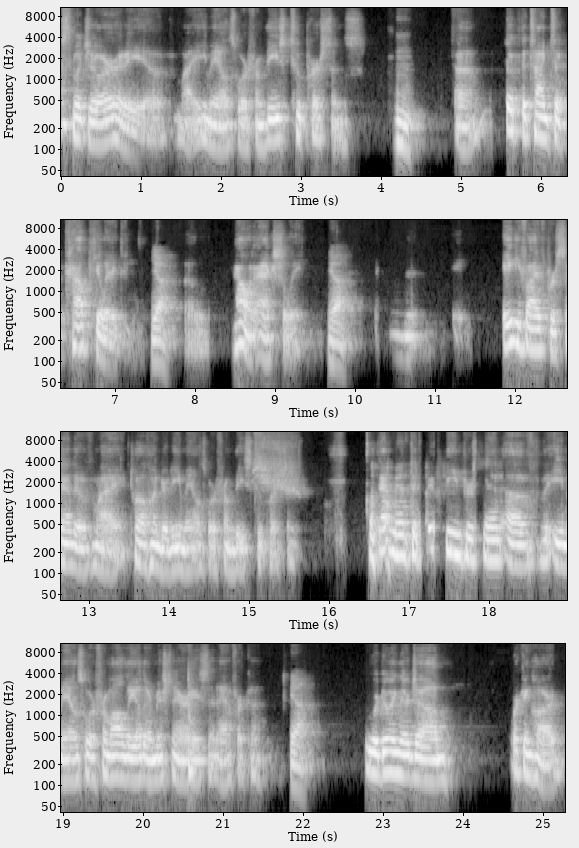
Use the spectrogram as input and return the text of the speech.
vast majority of my emails were from these two persons. Hmm. Uh, took the time to calculate. Yeah. Uh, count actually. Yeah. 85% of my 1,200 emails were from these two persons. that meant that 15% of the emails were from all the other missionaries in Africa. Yeah. Who were doing their job, working hard,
